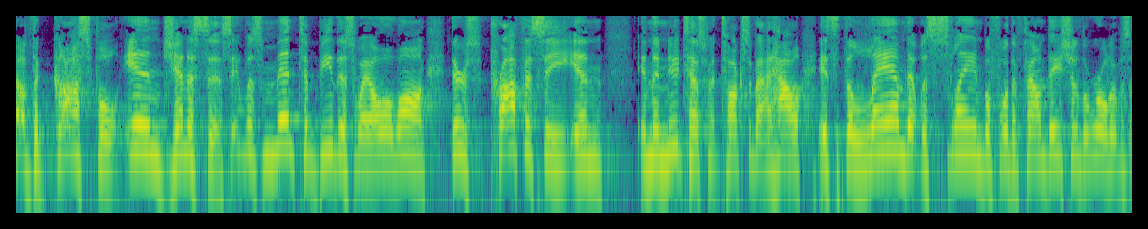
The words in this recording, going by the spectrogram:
of the gospel in Genesis. It was meant to be this way all along. There's prophecy in in the New Testament talks about how it's the lamb that was slain before the foundation of the world. It was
